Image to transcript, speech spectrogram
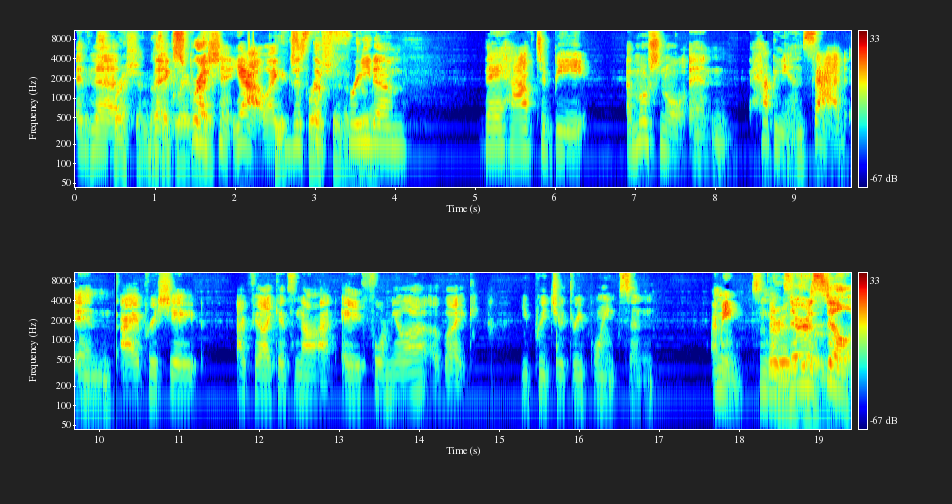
and the expression. That's the a great word. expression yeah like The just the freedom they have to be emotional and happy and sad and i appreciate i feel like it's not a formula of like you preach your three points and i mean sometimes is there is still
